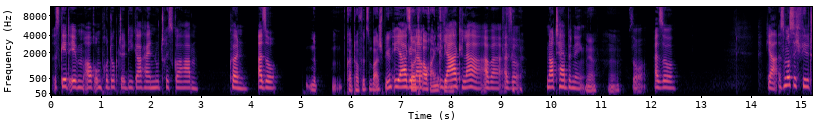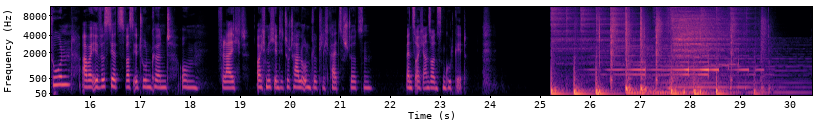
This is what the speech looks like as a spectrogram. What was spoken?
es geht eben auch um Produkte, die gar keinen Nutri-Score haben können. Also, Eine Kartoffel zum Beispiel ja, genau. sollte auch einkriegen. Ja, klar, aber also, not happening. Ja, ja. So, also, ja, es muss sich viel tun, aber ihr wisst jetzt, was ihr tun könnt, um vielleicht euch nicht in die totale Unglücklichkeit zu stürzen, wenn es euch ansonsten gut geht.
